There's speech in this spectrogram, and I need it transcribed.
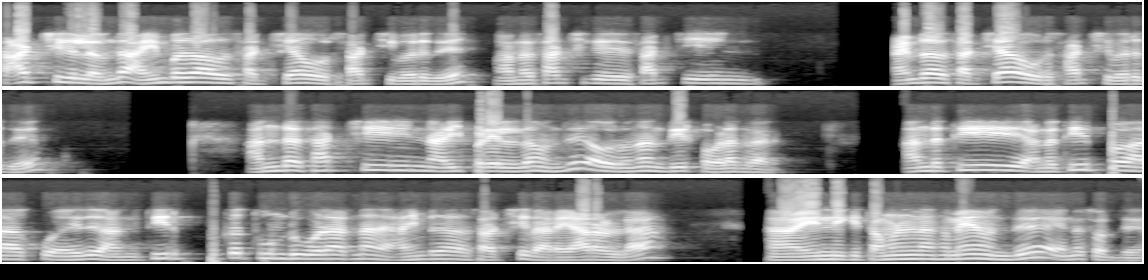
சாட்சிகளில் வந்து ஐம்பதாவது சாட்சியா ஒரு சாட்சி வருது. அந்த சாட்சிக்கு சாட்சியின் ஐம்பதாவது சாட்சியா ஒரு சாட்சி வருது. அந்த சாட்சியின் அடிப்படையில் தான் வந்து அவர் வந்து அந்த தீர்ப்பை வழங்குறாரு. அந்த தீ அந்த தீர்ப்பை இது அந்த தீர்ப்புக்கு தூண்டுகோலாக இருந்த அந்த ஐம்பதாவது சாட்சி வேற யாரும் இல்லை. இன்னைக்கு தமிழகமே வந்து என்ன சொல்றது?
